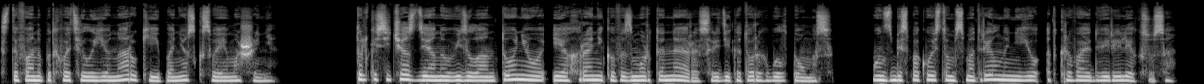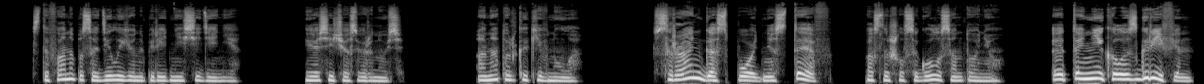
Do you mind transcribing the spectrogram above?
Стефана подхватил ее на руки и понес к своей машине. Только сейчас Диана увидела Антонио и охранников из Мортенера, среди которых был Томас. Он с беспокойством смотрел на нее, открывая двери Лексуса. Стефана посадил ее на переднее сиденье. «Я сейчас вернусь». Она только кивнула. «Срань господня, Стеф!» — послышался голос Антонио. «Это Николас Гриффин!»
